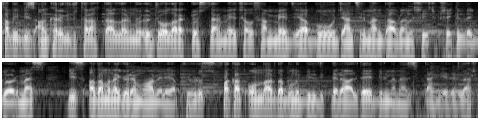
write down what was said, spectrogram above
Tabii biz Ankara gücü taraftarlarını öcü olarak göstermeye çalışan medya bu centilmen davranışı hiçbir şekilde görmez. Biz adamına göre muamele yapıyoruz. Fakat onlar da bunu bildikleri halde bilmemezlikten gelirler.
